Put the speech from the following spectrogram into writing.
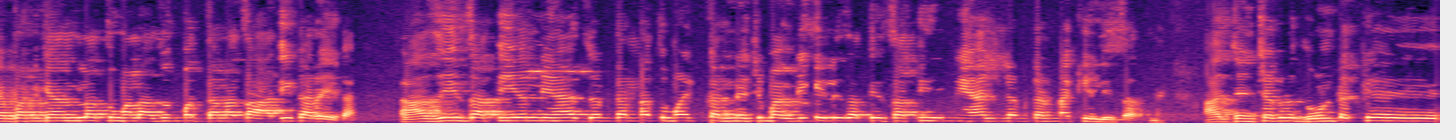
या भटक्यांना तुम्हाला अजून मतदानाचा अधिकार आहे का? आजही जातीय निहाय जनगणना तुम्हाला करण्याची मागणी केली जाते जाती निहाय जनगणना केली जात नाही. आज ज्यांच्याकडे दोन टक्के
